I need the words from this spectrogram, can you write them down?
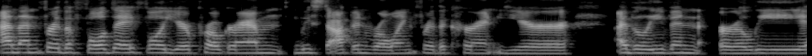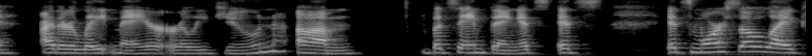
And then for the full day, full year program, we stop enrolling for the current year I believe in early either late May or early June. Um, but same thing. It's it's it's more so like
